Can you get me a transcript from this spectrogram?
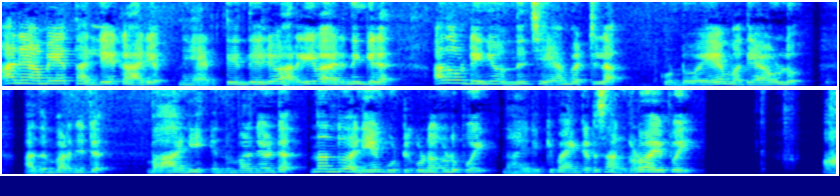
അനാമയെ തല്ലിയ കാര്യം നേരത്തെ എന്തേലും അറിയുമായിരുന്നെങ്കിൽ അതുകൊണ്ട് ഇനി ഒന്നും ചെയ്യാൻ പറ്റില്ല. കൊണ്ടുപോയേ മതിയാവുള്ളൂ. അതും പറഞ്ഞിട്ട് ബാ അനി എന്നും പറഞ്ഞുകൊണ്ട് നന്ദു അനിയും കൂട്ടിക്കൊണ്ട് അങ്ങോട്ട് പോയി. നയനയ്ക്ക് ഭയങ്കര സങ്കടമായി പോയി ആ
